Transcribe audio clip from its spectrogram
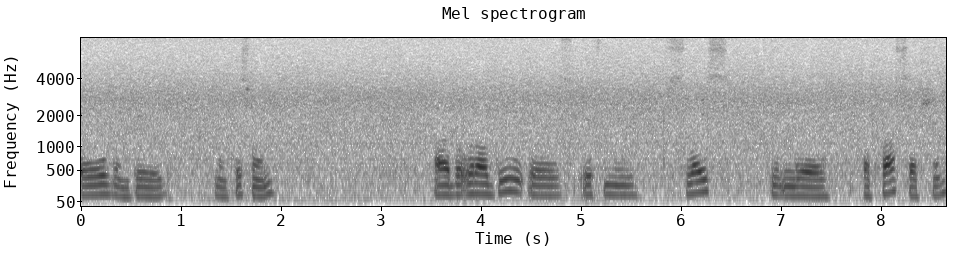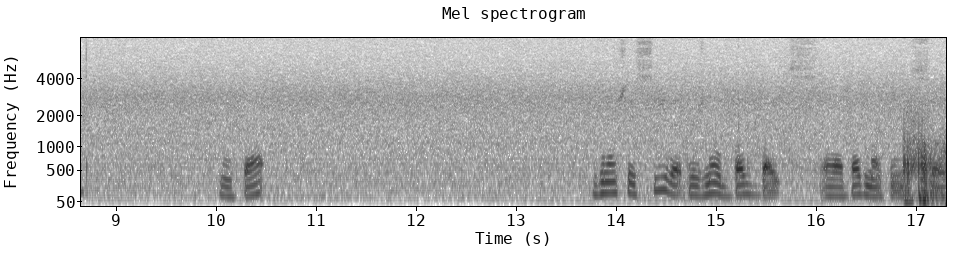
old and big, like this one. Uh, but what I'll do is if you slice in the a cross section like that, you can actually see that there's no bug bites, uh, bug markings. So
